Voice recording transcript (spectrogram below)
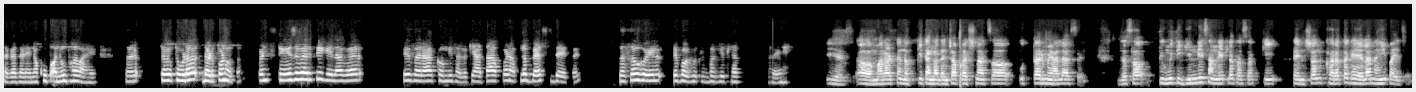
सगळ्या जणींना खूप अनुभव आहे. तर ते थोडं दडपण होतं. पण स्टेजवरती गेल्यावर ते जरा कमी झालं की आता आपण आपलं बेस्ट द्यायचंय जसं होईल ते बघितलं जाईल. येस मला वाटतं नक्की त्यांना त्यांच्या प्रश्नाचं उत्तर मिळालं असेल. जसं तुम्ही तिघींनी सांगितलं तसं की टेन्शन खरं तर घ्यायला नाही पाहिजे.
